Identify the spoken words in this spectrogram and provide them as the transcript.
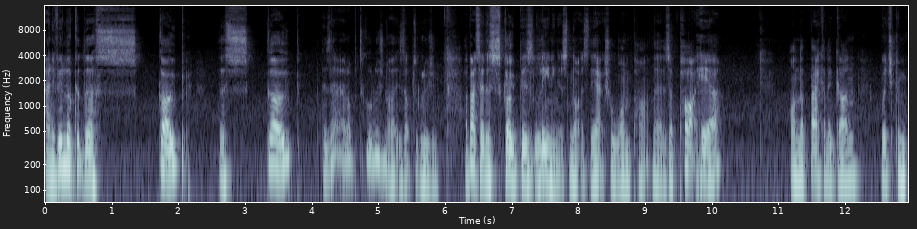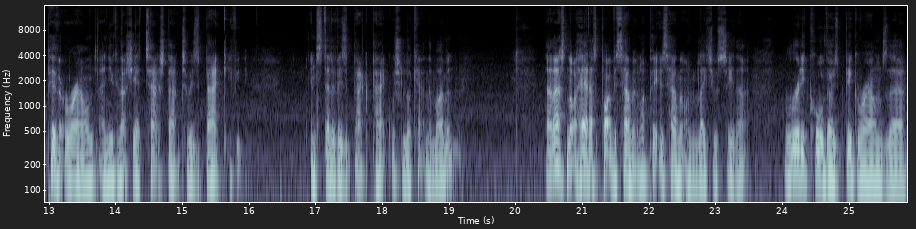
And if you look at the scope, the scope is that an optical illusion? No, it's optical illusion. I'm about to say the scope is leaning. It's not. It's the actual one part there. There's a part here on the back of the gun which can pivot around and you can actually attach that to his back if you, instead of his backpack which we'll look at in the moment. Now that's not hair, that's part of his helmet. When I'll put his helmet on later you'll see that. Really cool those big rounds there.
